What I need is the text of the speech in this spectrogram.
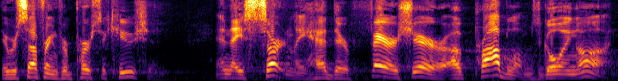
They were suffering from persecution. And they certainly had their fair share of problems going on.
